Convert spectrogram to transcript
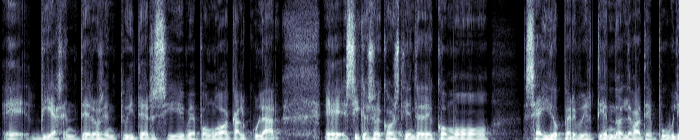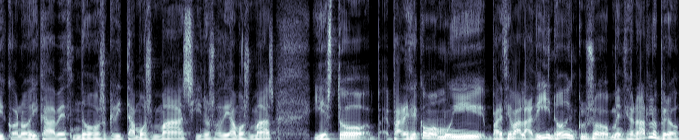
eh, días enteros en Twitter si me pongo a calcular, eh, sí que soy consciente de cómo se ha ido pervirtiendo el debate público, ¿no? Y cada vez nos gritamos más y nos odiamos más. Y esto parece como muy. parece baladí, ¿no? Incluso mencionarlo, pero.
